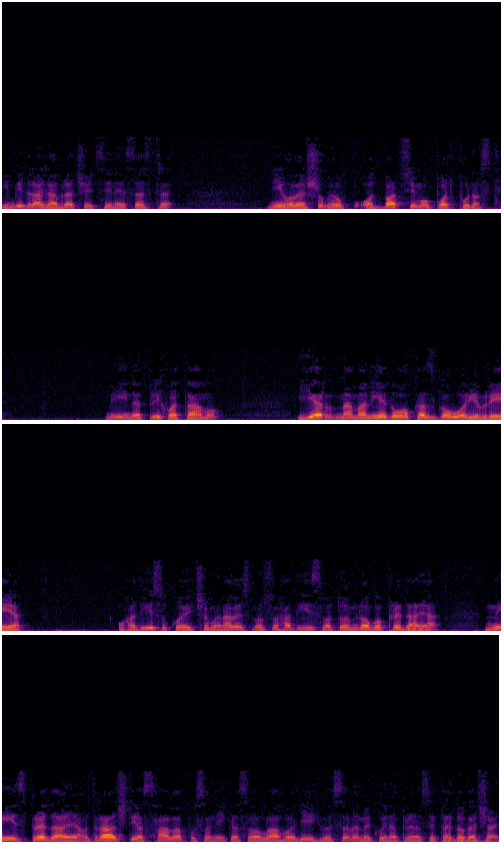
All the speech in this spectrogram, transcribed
I mi, draga braće i cine sestre, njihove šube odbacujemo u potpunosti. Mi ne prihvatamo, jer nama nije dokaz govor jevreja u hadisu kojeg ćemo navesti, su hadisma, to je mnogo predaja, niz predaja od različitih ashaba poslanika sallallahu alihi veseleme koji nam prenose taj događaj.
